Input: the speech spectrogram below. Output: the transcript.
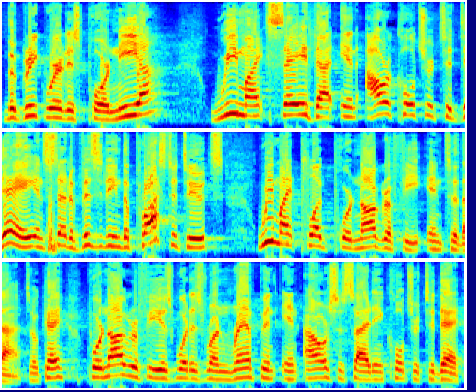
The Greek word is porneia. We might say that in our culture today, instead of visiting the prostitutes, we might plug pornography into that, okay? Pornography is what is run rampant in our society and culture today.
